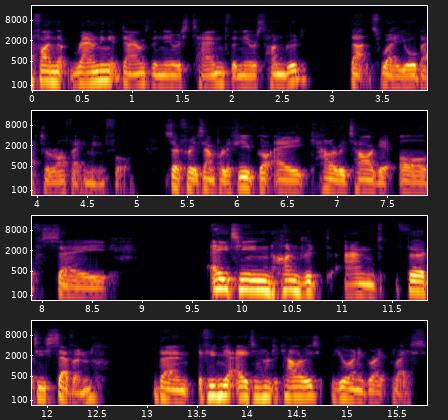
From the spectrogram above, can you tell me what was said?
find that rounding it down to the nearest 10, to the nearest 100, that's where you're better off aiming for. So, for example, if you've got a calorie target of, say, 1837, then if you can get 1800 calories, you're in a great place.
